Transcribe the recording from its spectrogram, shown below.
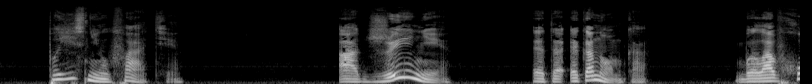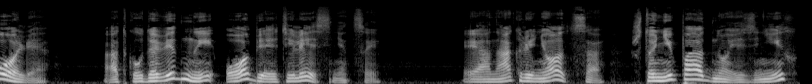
— пояснил Фати. А Джинни, это экономка, была в холле, откуда видны обе эти лестницы, и она клянется, что ни по одной из них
